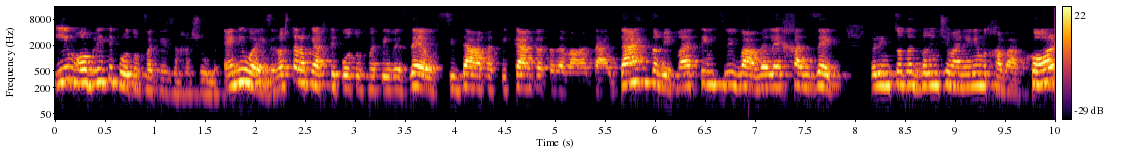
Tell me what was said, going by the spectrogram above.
עם או בלי טיפול תרופתי זה חשוב. anyway, זה לא שאתה לוקח טיפול תרופתי וזהו, סידרת, תיקנת את הדבר, אתה עדיין צריך להתאים סביבה ולחזק ולמצוא את הדברים שמעניינים אותך והכל,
